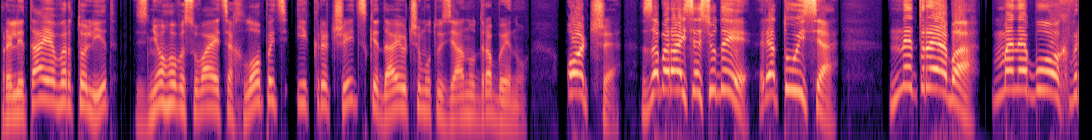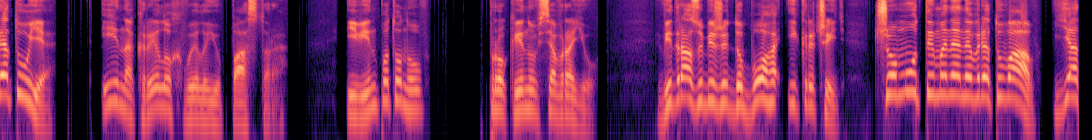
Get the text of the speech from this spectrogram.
Прилітає вертоліт, з нього висувається хлопець і кричить, скидаючи мотузяну драбину. Отче, забирайся сюди, рятуйся! Не треба! Мене Бог врятує! І накрило хвилею пастора. І він потонув, прокинувся в раю. Відразу біжить до Бога і кричить: Чому ти мене не врятував? Я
